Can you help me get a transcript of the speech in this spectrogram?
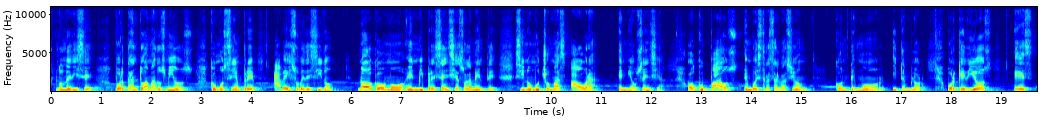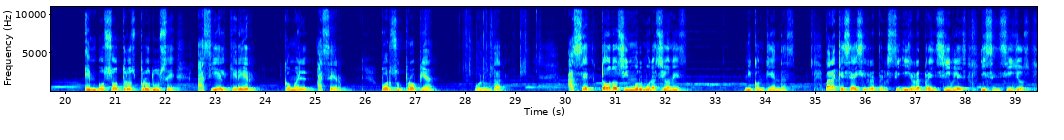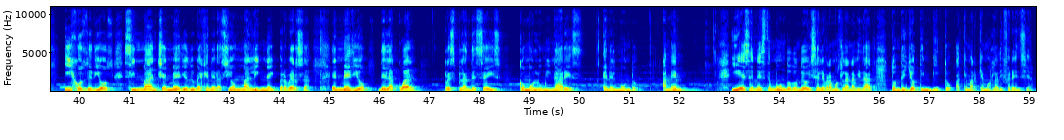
donde dice, por tanto, amados míos, como siempre habéis obedecido, no como en mi presencia solamente, sino mucho más ahora en mi ausencia. Ocupaos en vuestra salvación con temor y temblor, porque Dios es en vosotros, produce así el querer como el hacer, por su propia voluntad. Haced todo sin murmuraciones ni contiendas para que seáis irreprensibles y sencillos, hijos de Dios, sin mancha en medio de una generación maligna y perversa, en medio de la cual resplandecéis como luminares en el mundo. Amén. Y es en este mundo donde hoy celebramos la Navidad, donde yo te invito a que marquemos la diferencia.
